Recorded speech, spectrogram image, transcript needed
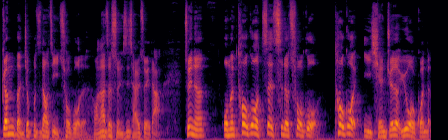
根本就不知道自己错过了哦，那这损失才是最大。所以呢，我们透过这次的错过，透过以前觉得与我关的、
